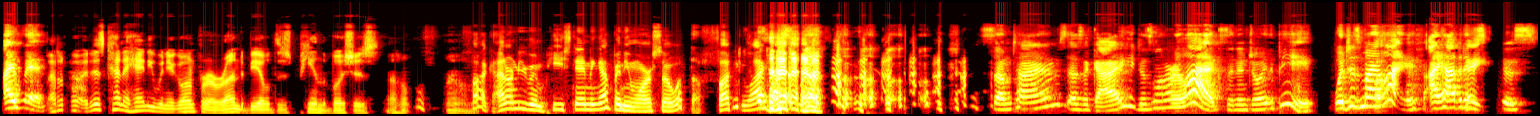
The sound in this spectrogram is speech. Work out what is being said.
I win. I don't know. It is kind of handy when you're going for a run to be able to just pee in the bushes. I don't. I don't know. Fuck, I don't even pee standing up anymore. So what the fuck do I have? Sometimes, as a guy, he just want to relax and enjoy the pee, which is my life. I have an Hey. excuse.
